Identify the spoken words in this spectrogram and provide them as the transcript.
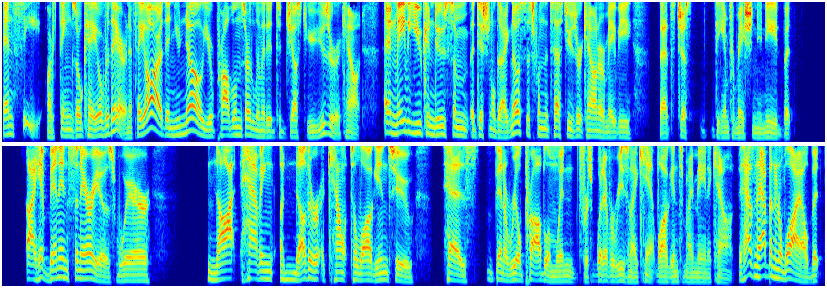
and see are things okay over there. And if they are, then you know your problems are limited to just your user account. And maybe you can do some additional diagnosis from the test user account, or maybe that's just the information you need. But I have been in scenarios where not having another account to log into has been a real problem when, for whatever reason, I can't log into my main account. It hasn't happened in a while, but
